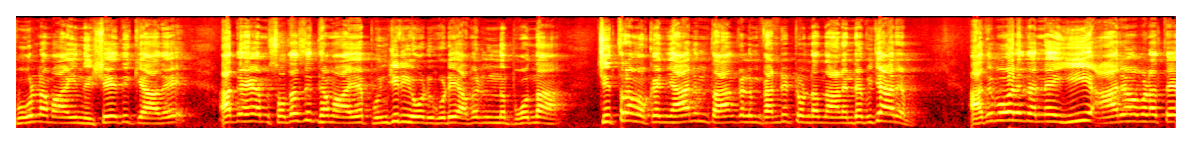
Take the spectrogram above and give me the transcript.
പൂർണമായി നിഷേധിക്കാതെ അദ്ദേഹം സ്വതസിദ്ധമായ പുഞ്ചിരിയോടുകൂടി അവരിൽ നിന്ന് പോന്ന ചിത്രമൊക്കെ ഞാനും താങ്കളും കണ്ടിട്ടുണ്ടെന്നാണ് എന്റെ വിചാരം. അതുപോലെ തന്നെ ഈ ആരോപണത്തെ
